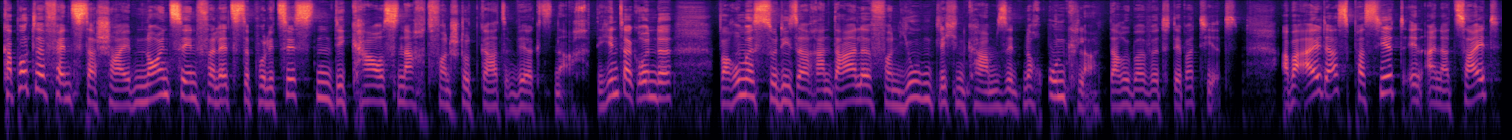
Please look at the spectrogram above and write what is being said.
Kaputte Fensterscheiben, 19 verletzte Polizisten, die Chaosnacht von Stuttgart wirkt nach. Die Hintergründe, warum es zu dieser Randale von Jugendlichen kam, sind noch unklar. Darüber wird debattiert. Aber all das passiert in einer Zeit,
